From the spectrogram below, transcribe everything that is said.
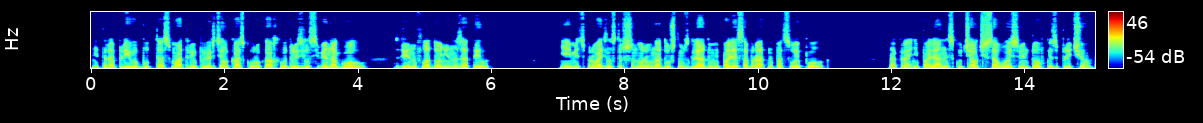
Неторопливо, будто осматривая, повертел каску в руках и выдрузил себе на голову, сдвинув ладонью на затылок. Немец проводил старшину равнодушным взглядом и полез обратно под свой полог. На крайней поляны скучал часовой с винтовкой за плечом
